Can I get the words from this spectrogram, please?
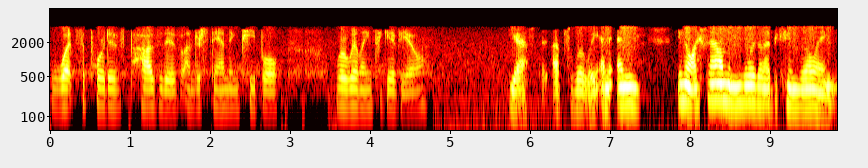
what supportive, positive, understanding people were willing to give you. Yes, absolutely. And, and you know, I found the more that I became willing,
